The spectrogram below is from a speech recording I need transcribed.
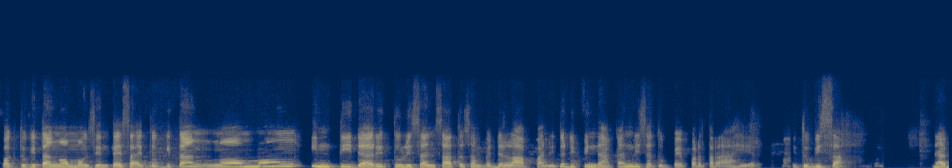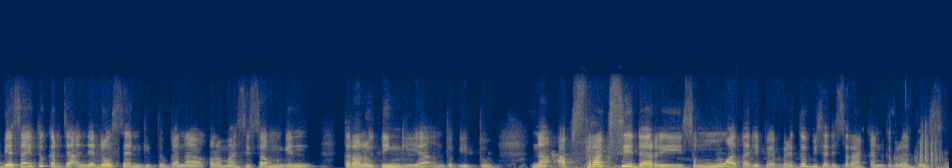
Waktu kita ngomong sintesa itu kita ngomong inti dari tulisan 1 sampai 8 itu dipindahkan di satu paper terakhir. Itu bisa. Nah, biasanya itu kerjaannya dosen gitu, karena kalau mahasiswa mungkin terlalu tinggi ya untuk itu. Nah, abstraksi dari semua tadi paper itu bisa diserahkan kepada dosen.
